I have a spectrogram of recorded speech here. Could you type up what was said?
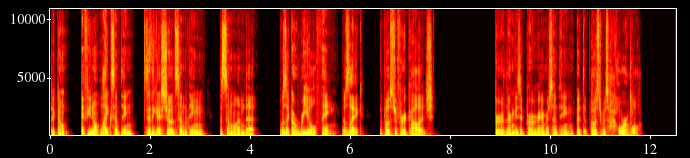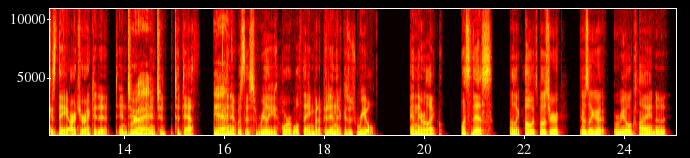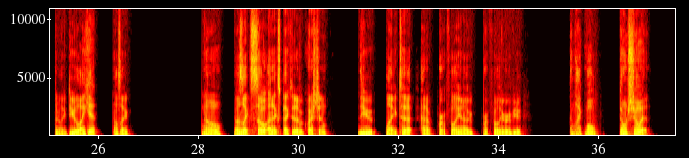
Like, don't if you don't like something, 'cause I think I showed something to someone that was like a real thing. It was like a poster for a college for their music program or something, but the poster was horrible because they art directed it into Right. into to death, Yeah. and it was this really horrible thing. But I put it in there because it was real, and they were like, "What's this?" I was like, "Oh, it's a poster. It was like a real client." And they're like, "Do you like it?" I was like, "No." I was like so unexpected of a question. Do you like to add a portfolio, you know, portfolio review? And like, well, don't show it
